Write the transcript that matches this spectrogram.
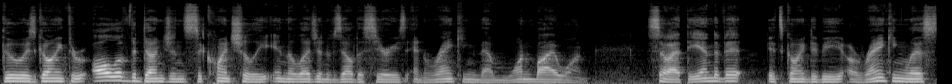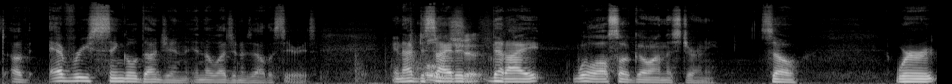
Goo is going through all of the dungeons sequentially in the Legend of Zelda series and ranking them one by one. So at the end of it, it's going to be a ranking list of every single dungeon in the Legend of Zelda series. And I've decided that I will also go on this journey. So we're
